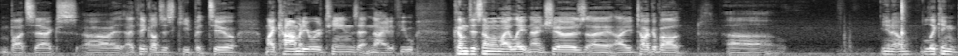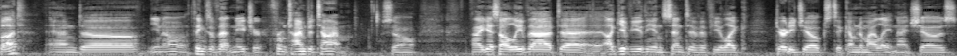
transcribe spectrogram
butt sex. Uh, I think I'll just keep it to my comedy routines at night. If you come to some of my late night shows, I, I talk about, uh, you know, licking butt and, uh, you know, things of that nature from time to time. So I guess I'll leave that. Uh, I'll give you the incentive if you like dirty jokes to come to my late night shows.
